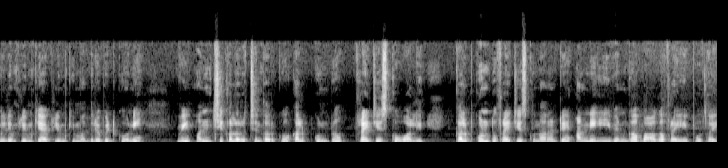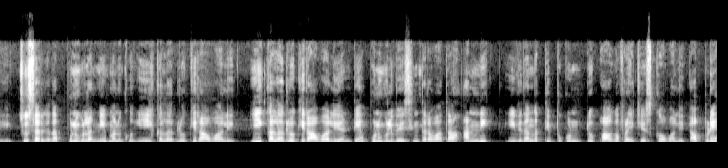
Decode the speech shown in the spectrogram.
మీడియం ఫ్లేమ్కి హై ఫ్లేమ్కి మధ్యలో పెట్టుకొని ఇవి మంచి కలర్ వచ్చేంత వరకు కలుపుకుంటూ ఫ్రై చేసుకోవాలి. కలుపుకుంటూ ఫ్రై చేసుకున్నారంటే అన్నీ ఈవెన్గా బాగా ఫ్రై అయిపోతాయి. చూసారు కదా పునుగులన్నీ మనకు ఈ కలర్లోకి రావాలి. ఈ కలర్లోకి రావాలి అంటే పునుగులు వేసిన తర్వాత అన్నీ ఈ విధంగా తిప్పుకుంటూ బాగా ఫ్రై చేసుకోవాలి. అప్పుడే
